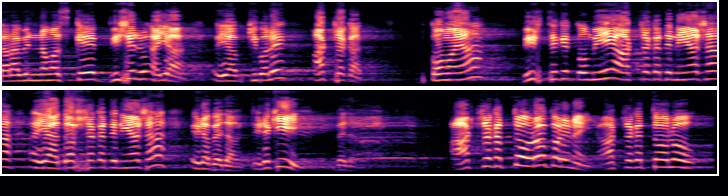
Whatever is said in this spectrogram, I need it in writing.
তারাবিন নামাজকে বিশের, ইয়া ইয়া, কি বলে? আট টাকাত কমায়া, বিশ থেকে কমিয়ে আট টাকাতে নিয়ে আসা, ইয়া, দশ টাকাতে নিয়ে আসা, এটা বেদাত। এটা কি? বেদাত। আট টাকার তো ওরাও করে নাই। আট টাকার তো হলো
